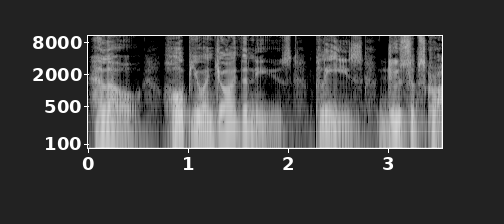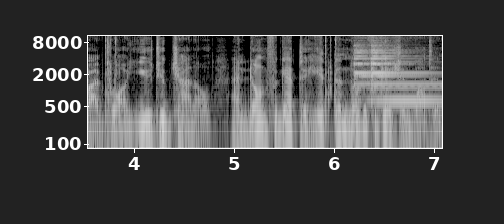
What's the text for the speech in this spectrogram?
Hello. Hope you enjoyed the news. Please do subscribe to our YouTube channel and don't forget to hit the notification button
